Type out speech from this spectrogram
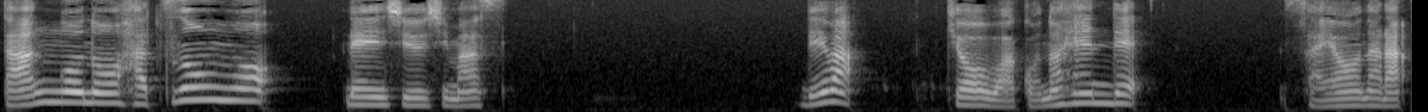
単語の発音を練習します。では、今日はこの辺で。さようなら。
